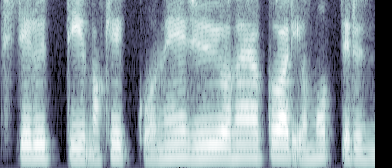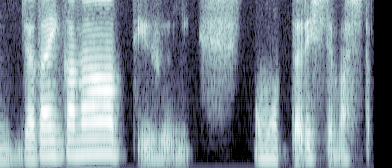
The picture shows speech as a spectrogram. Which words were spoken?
してるっていう、まあ、結構ね、重要な役割を持ってるんじゃないかなっていうふうに思ったりしてました。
